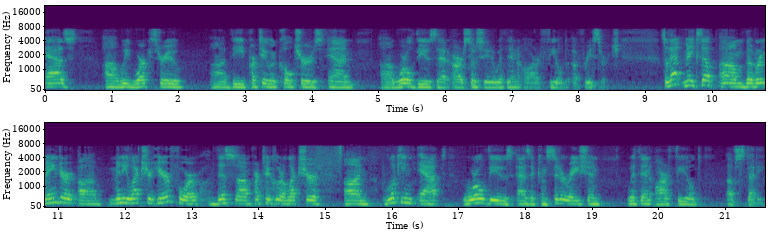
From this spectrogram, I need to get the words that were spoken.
as uh, we work through uh, the particular cultures and uh, worldviews that are associated within our field of research. So that makes up um, the remainder uh, mini lecture here for this um, particular lecture on looking at worldviews as a consideration within our field of study.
